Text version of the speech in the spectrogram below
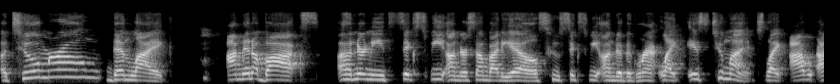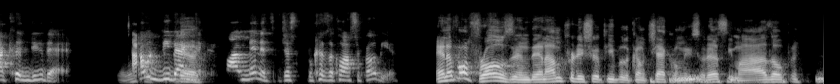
a tomb room than like I'm in a box underneath six feet under somebody else who's six feet under the ground. Like, it's too much. Like, I, I couldn't do that. I would be back Yeah. in five minutes just because of claustrophobia. And if I'm frozen, then I'm pretty sure people will come check on me, so they'll see my eyes open. No,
